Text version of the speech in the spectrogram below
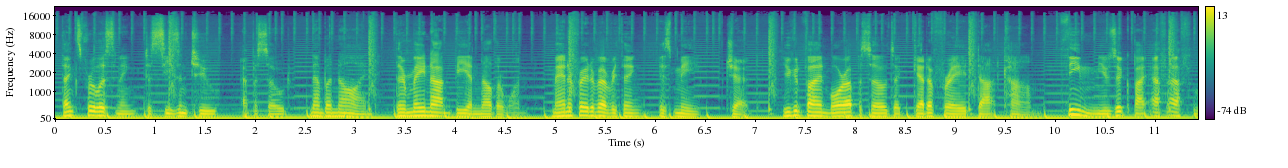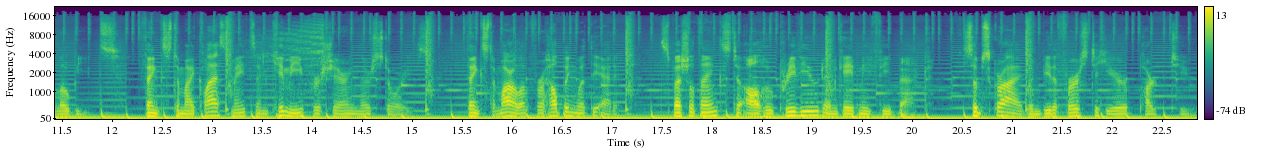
Thanks for listening to Season 2, Episode Number 9. There may not be another one. Man Afraid of Everything is me, Jed. You can find more episodes at getafraid.com. Theme music by FF Lowbeats. Thanks to my classmates and Kimmy for sharing their stories. Thanks to Marla for helping with the edit. Special thanks to all who previewed and gave me feedback. Subscribe and be the first to hear part two.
